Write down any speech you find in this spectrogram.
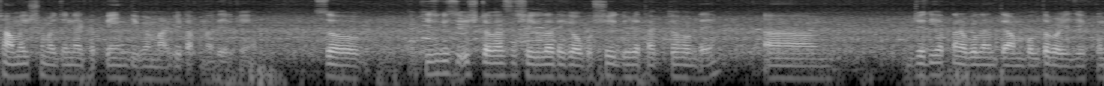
সাময়িক সময়ের জন্য একটা পেন দিবে মার্কেট আপনাদেরকে। সো কিছু কিছু স্টক আছে, সেগুলো থেকে অবশ্যই দূরে থাকতে হবে। যদি আপনারা বলেন, তো আমি বলতে পারি যে কোন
